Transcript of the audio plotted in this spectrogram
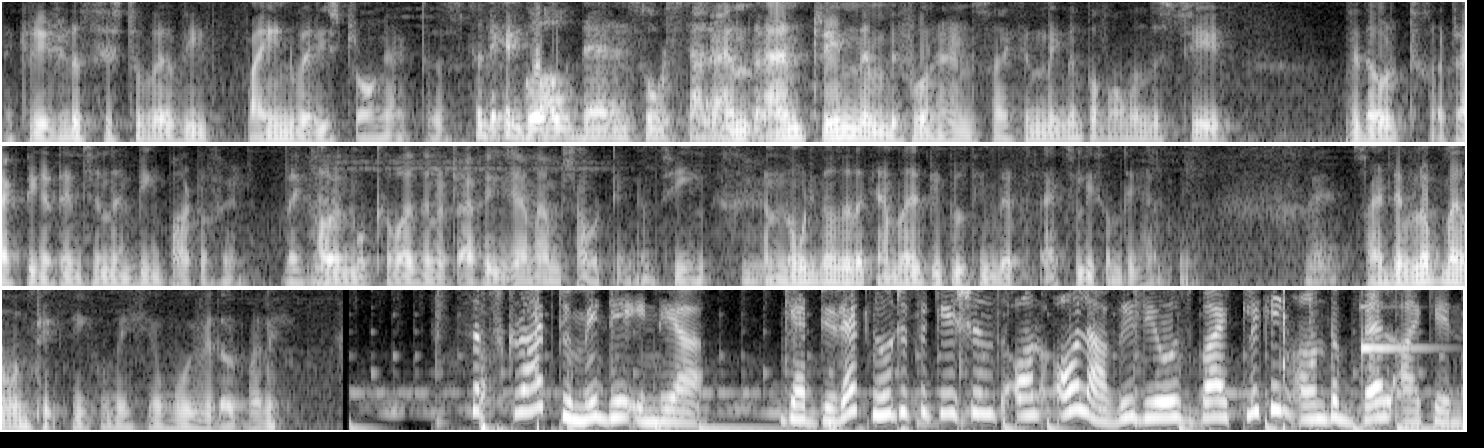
I created a system where we find very strong actors So they can go out there and source talent. and and train them beforehand so I can make them perform on the street without attracting attention and being part of it. Like how in Mukkabaaz in a traffic jam I'm shouting and seen hmm. and nobody knows where the camera is. People think that's actually something happening. Right. So I developed my own technique of making a movie without money. Subscribe to Midday India. Get direct notifications on all our videos by clicking on the bell icon.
